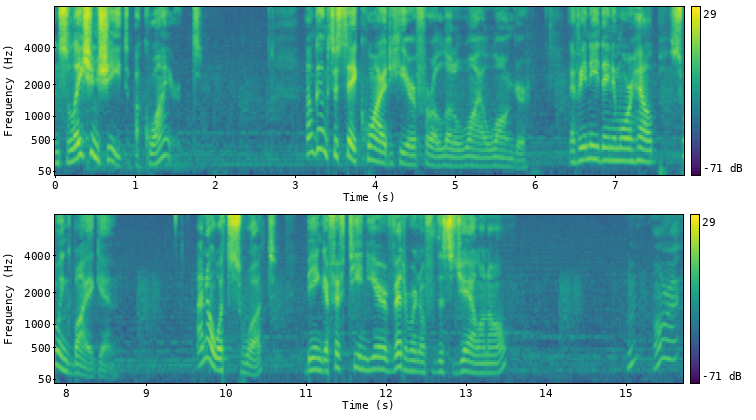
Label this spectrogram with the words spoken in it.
Insulation sheet acquired. I'm going to stay quiet here for a little while longer. If you need any more help, swing by again. I know what's what, being a 15 year veteran of this jail and all. Hmm, alright.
